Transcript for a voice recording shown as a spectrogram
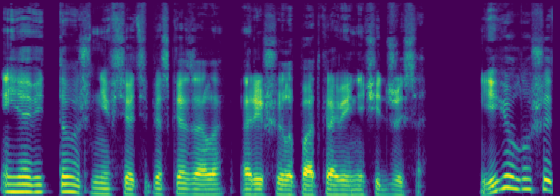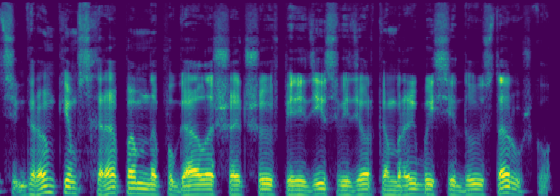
«Я ведь тоже не все тебе сказала», — решила пооткровенничать Джиса. Ее лошадь громким всхрапом напугала шедшую впереди с ведерком рыбы седую старушку,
